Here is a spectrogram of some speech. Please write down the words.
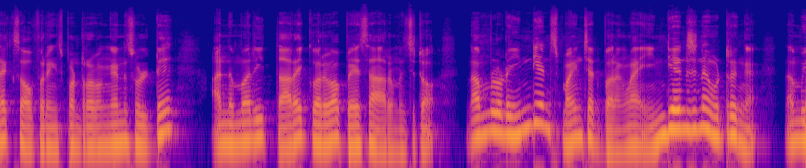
செக்ஸ் ஆஃபரிங்ஸ் பண்ணுறவங்கன்னு சொல்லிட்டு அந்த மாதிரி தரைக்குறைவாக பேச ஆரம்பிச்சிட்டோம். நம்மளோட இந்தியன்ஸ் மைண்ட் செட் பாருங்களேன். இந்தியன்ஸ்னு விட்டுருங்க. நம்ம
